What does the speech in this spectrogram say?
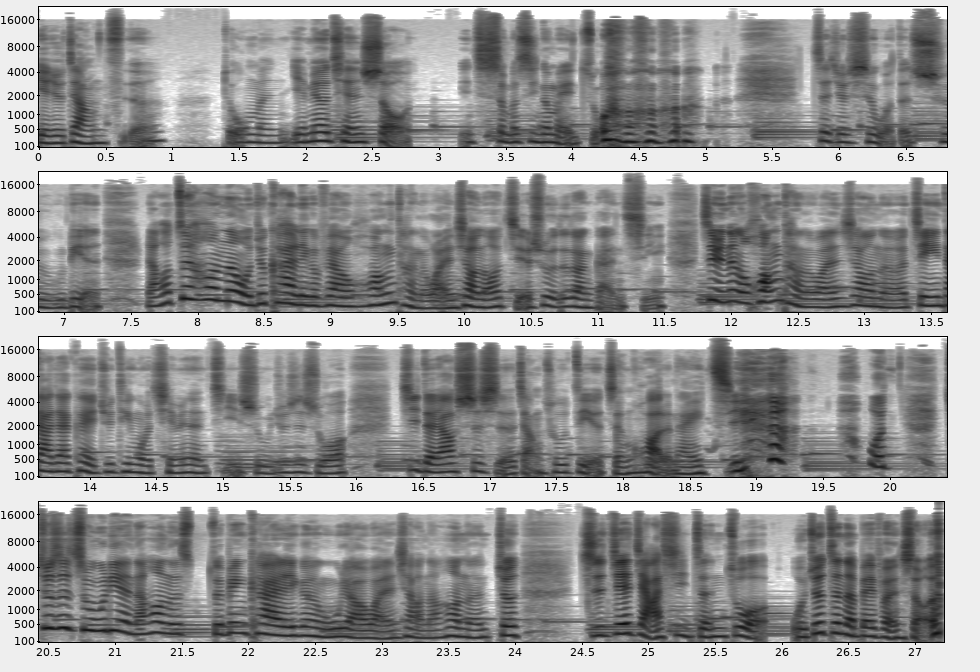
也就这样子了。对，我们也没有牵手，什么事情都没做。这就是我的初恋，然后最后呢，我就开了一个非常荒唐的玩笑，然后结束了这段感情。至于那个荒唐的玩笑呢，建议大家可以去听我前面的集数，就是说记得要适时的讲出自己的真话的那一集。我就是初恋，然后呢随便开了一个很无聊的玩笑，然后呢就直接假戏真做，我就真的被分手了。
